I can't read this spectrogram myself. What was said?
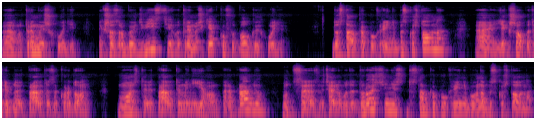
е, отримуєш худі. Якщо зробив 200, отримаєш кепку, футболку і худі. Доставка по Україні безкоштовна. Якщо потрібно відправити за кордон, можете відправити мені, я вам переправлю. Ну, це, звичайно, буде дорожче, ніж доставка по Україні, бо вона безкоштовна.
